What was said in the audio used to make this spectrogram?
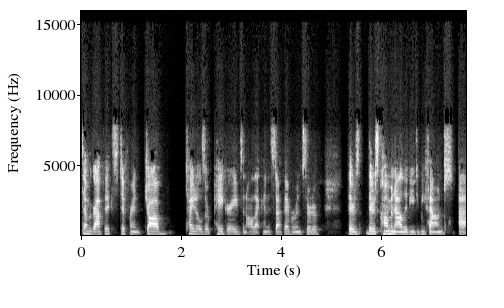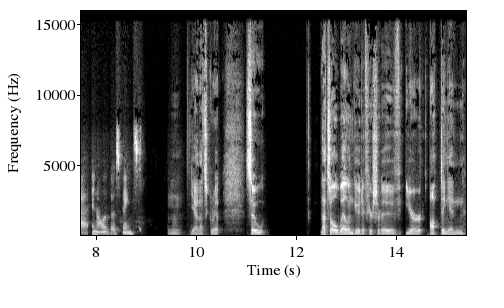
demographics, different job titles or pay grades and all that kind of stuff. Everyone's sort of there's there's commonality to be found uh, in all of those things. Mm, yeah, that's great. So that's all well and good if you're sort of you're opting in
